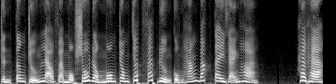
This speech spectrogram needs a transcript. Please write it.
Trình Tân trưởng lão và một số đồng môn trong chấp pháp đường cùng hắn bắt tay giảng hòa." Ha ha.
